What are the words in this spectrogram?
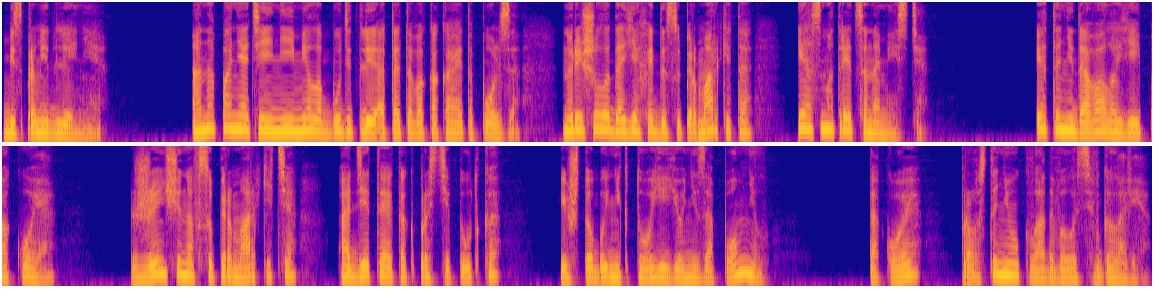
без промедления. Она понятия не имела, будет ли от этого какая-то польза, но решила доехать до супермаркета и осмотреться на месте. Это не давало ей покоя. Женщина в супермаркете, одетая как проститутка, и чтобы никто ее не запомнил? Такое просто не укладывалось в голове.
